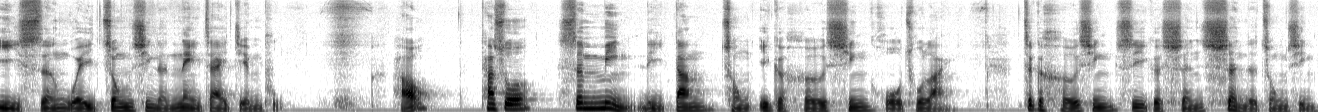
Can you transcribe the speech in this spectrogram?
以神为中心的内在简谱。好，他说，生命理当从一个核心活出来，这个核心是一个神圣的中心，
